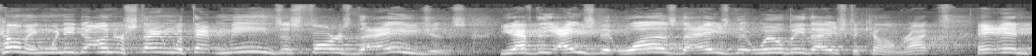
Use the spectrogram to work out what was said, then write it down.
coming, we need to understand what that means as far as the ages. You have the age that was, the age that will be, the age to come, right? And,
